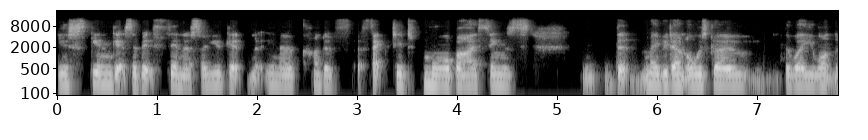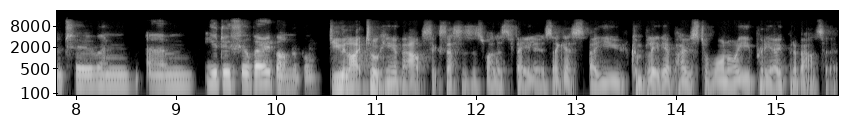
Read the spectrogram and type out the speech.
your skin gets a bit thinner, so you get you know kind of affected more by things that maybe don't always go the way you want them to, and um, you do feel very vulnerable. Do you like talking about successes as well as failures? I guess are you completely opposed to one, or are you pretty open about it?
